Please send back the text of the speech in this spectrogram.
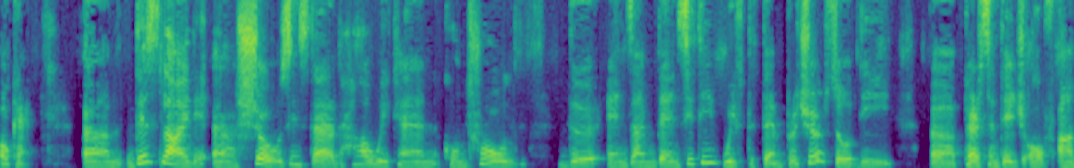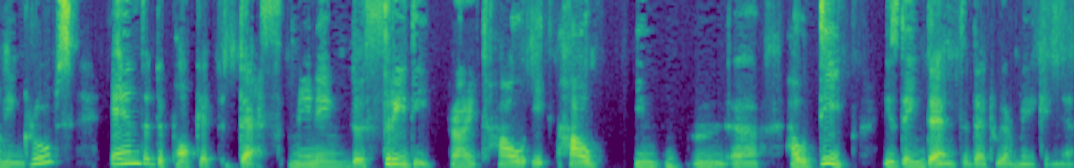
Okay, um, this slide uh, shows instead how we can control the enzyme density with the temperature, so the uh, percentage of amine groups, and the pocket depth, meaning the 3D, right? How, how, in, mm, uh, how deep is the indent that we are making.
